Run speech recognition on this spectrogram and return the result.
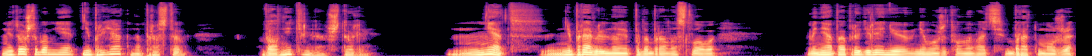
Не то чтобы мне неприятно, просто волнительно, что ли. Нет, неправильно я подобрала слово. Меня по определению не может волновать брат мужа.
